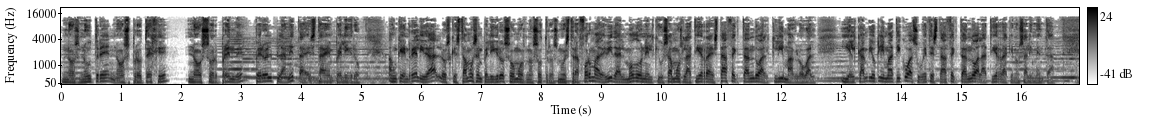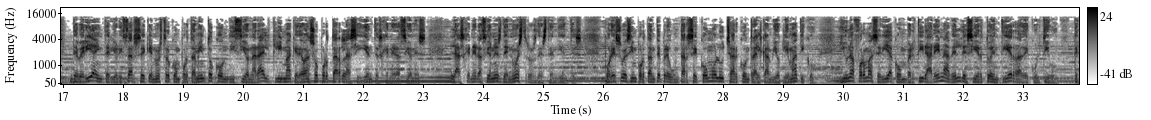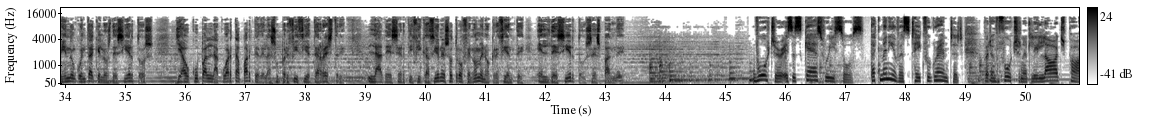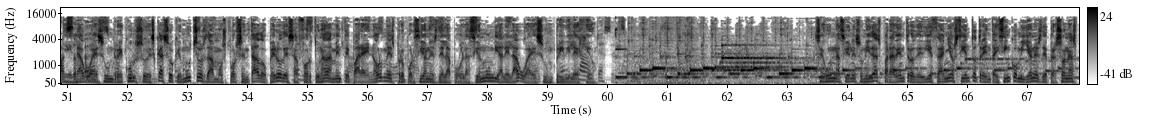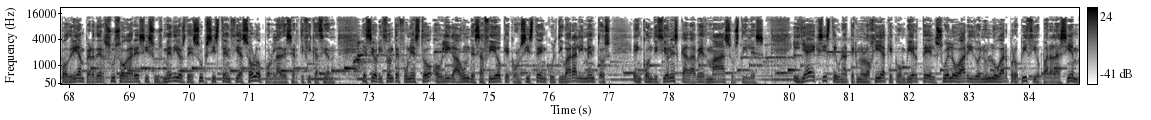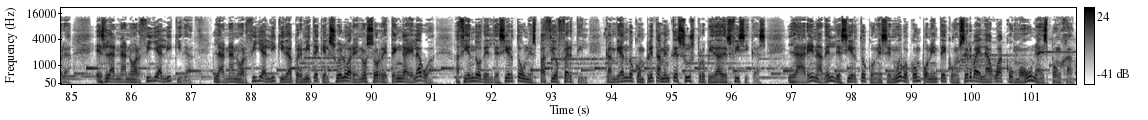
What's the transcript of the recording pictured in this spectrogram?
Nos nutre, nos protege, nos sorprende, pero el planeta está en peligro. Aunque en realidad los que estamos en peligro somos nosotros. Nuestra forma de vida, el modo en el que usamos la Tierra está afectando al clima global y el cambio climático a su vez está afectando a la Tierra que nos alimenta. Debería interiorizarse que nuestro comportamiento condicionará el clima que deban soportar las siguientes generaciones, las generaciones de nuestros descendientes. Por eso es importante preguntarse cómo luchar contra el cambio climático. Y una forma sería convertir arena del desierto en tierra de cultivo, teniendo en cuenta que los desiertos ya ocupan la cuarta parte de la superficie terrestre. La desertificación es otro fenómeno creciente. El desierto se expande. Water is a scarce resource that many of us take for granted, but unfortunately large parts El of agua es un recurso escaso que muchos damos por sentado, pero desafortunadamente para enormes proporciones de la población mundial el agua es un privilegio. Según Naciones Unidas, para dentro de 10 años, 135 millones de personas podrían perder sus hogares y sus medios de subsistencia solo por la desertificación. Ese horizonte funesto obliga a un desafío que consiste en cultivar alimentos en condiciones cada vez más hostiles. Y ya existe una tecnología que convierte el suelo árido en un lugar propicio para la siembra. Es la nanoarcilla líquida. La nanoarcilla líquida permite que el suelo arenoso retenga el agua, haciendo del desierto un espacio fértil, cambiando completamente sus propiedades físicas. La arena del desierto con ese nuevo componente conserva el agua como una esponja.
